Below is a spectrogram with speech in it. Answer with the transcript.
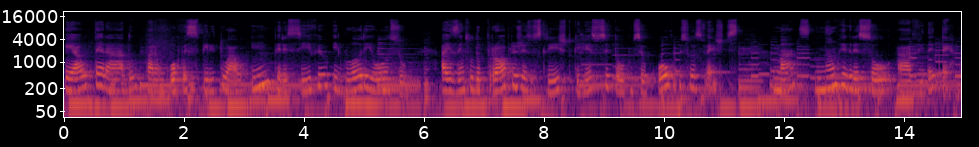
é alterado para um corpo espiritual imperecível e glorioso, a exemplo do próprio Jesus Cristo, que ressuscitou com seu corpo e suas vestes, mas não regressou à vida eterna.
